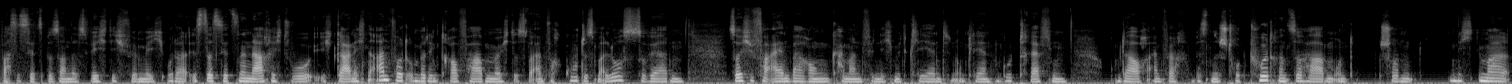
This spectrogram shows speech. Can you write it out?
was ist jetzt besonders wichtig für mich oder ist das jetzt eine Nachricht, wo ich gar nicht eine Antwort unbedingt drauf haben möchte, es war einfach gut, es mal loszuwerden. Solche Vereinbarungen kann man, finde ich, mit Klientinnen und Klienten gut treffen, um da auch einfach ein bisschen eine Struktur drin zu haben und schon nicht immer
